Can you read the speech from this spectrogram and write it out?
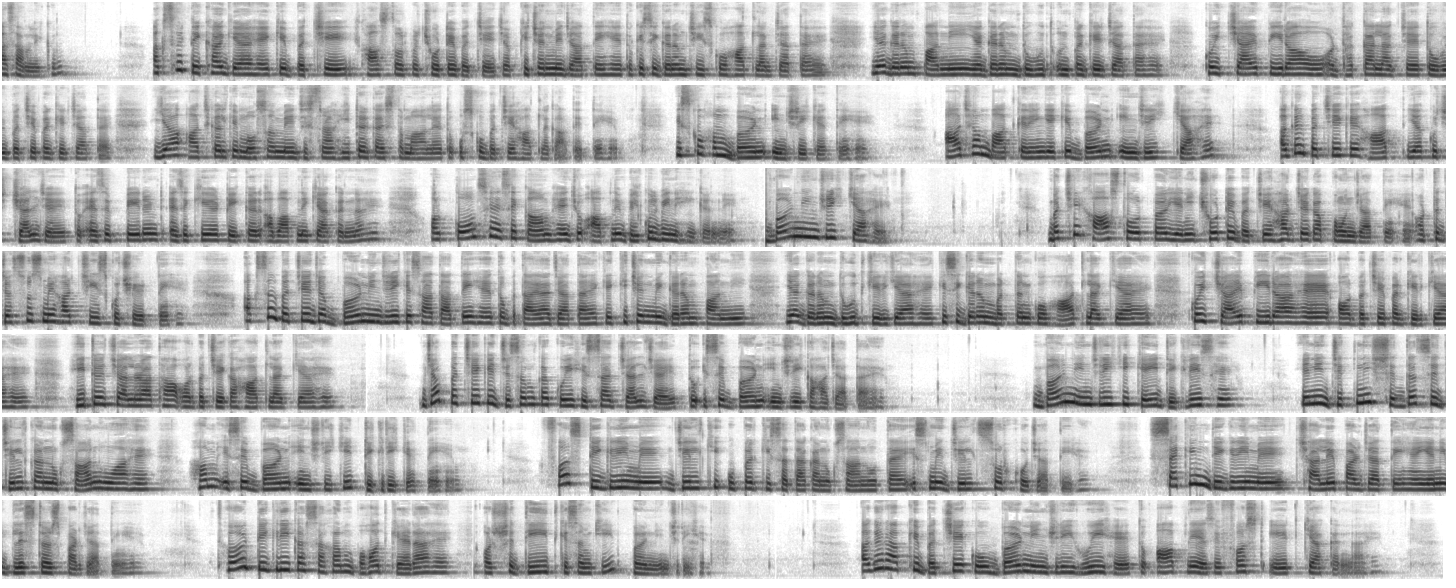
असलकुम अक्सर देखा गया है कि बच्चे ख़ास तौर पर छोटे बच्चे, जब किचन में जाते हैं तो किसी गर्म चीज़ को हाथ लग जाता है, या गर्म पानी या गर्म दूध उन पर गिर जाता है। कोई चाय पी रहा हो और धक्का लग जाए तो भी बच्चे पर गिर जाता है। या आजकल के मौसम में जिस तरह हीटर का इस्तेमाल है तो उसको बच्चे हाथ लगा देते हैं। इसको हम बर्न इंजरी कहते हैं। आज हम बात करेंगे कि बर्न इंजरी क्या है। अगर बच्चे के हाथ या कुछ जल जाए तो as a parent as a caretaker अब आपने क्या करना है? और कौन से ऐसे काम हैं जो आपने बिल्कुल भी नहीं करने? बर्न इंजरी क्या है? बच्चे ख़ास तौर पर, यानी छोटे बच्चे, हर जगह पहुँच जाते हैं और तजस में हर चीज़ को छेड़ते हैं। अक्सर बच्चे जब बर्न इंजरी के साथ आते हैं तो बताया जाता है कि किचन में गर्म पानी या गर्म दूध गिर गया है, किसी गर्म बर्तन को हाथ लग गया है, कोई चाय पी रहा है और बच्चे पर गिर गया है हीटर चल रहा था और बच्चे का हाथ लग गया है। जब बच्चे के जिसम का कोई हिस्सा जल जाए तो इसे बर्न इंजरी कहा जाता है। बर्न इंजरी की कई डिग्रीज हैं, यानी जितनी शिद्दत से जिल्द का नुकसान हुआ है हम इसे बर्न इंजरी की डिग्री कहते हैं। फ़र्स्ट डिग्री में जिल्द की ऊपर की सतह का नुकसान होता है, इसमें जिल्द सुर्ख हो जाती है। सेकेंड डिग्री में छाले पड़ जाते हैं, यानी ब्लिस्टर्स पड़ जाते हैं। थर्ड डिग्री का सखम बहुत गहरा है और शदीद किस्म की बर्न इंजरी है। अगर आपके बच्चे को बर्न इंजरी हुई है तो आपने एज ए फ़र्स्ट एड क्या करना है?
